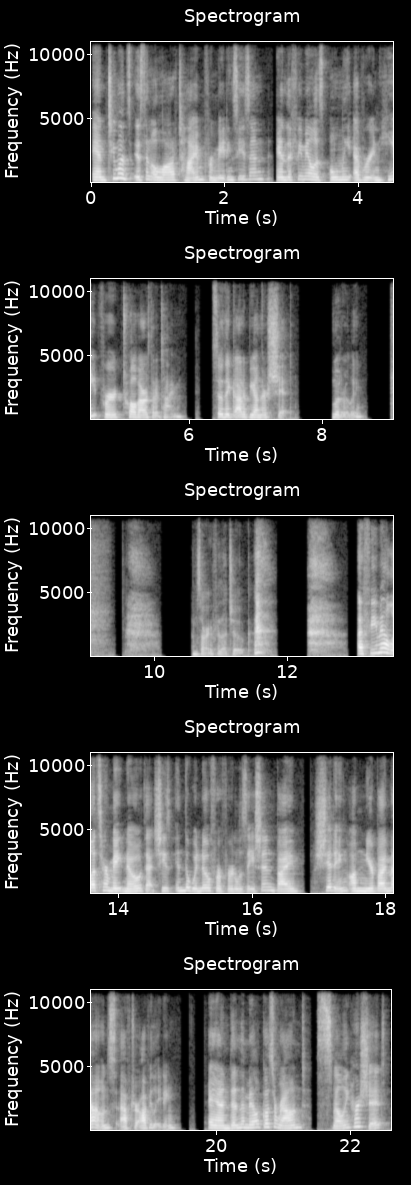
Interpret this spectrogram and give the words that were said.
And two months isn't a lot of time for mating season, and the female is only ever in heat for 12 hours at a time. So they gotta be on their shit. Literally. I'm sorry for that joke. a female lets her mate know that she's in the window for fertilization by shitting on nearby mounds after ovulating. And then the male goes around smelling her shit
